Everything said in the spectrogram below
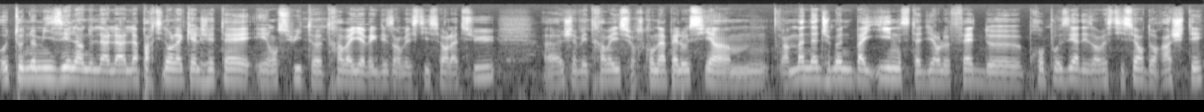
autonomiser la, partie dans laquelle j'étais et ensuite euh, travailler avec des investisseurs là-dessus. Euh, j'avais travaillé sur ce qu'on appelle aussi un, management buy-in, c'est-à-dire le fait de proposer à des investisseurs de racheter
